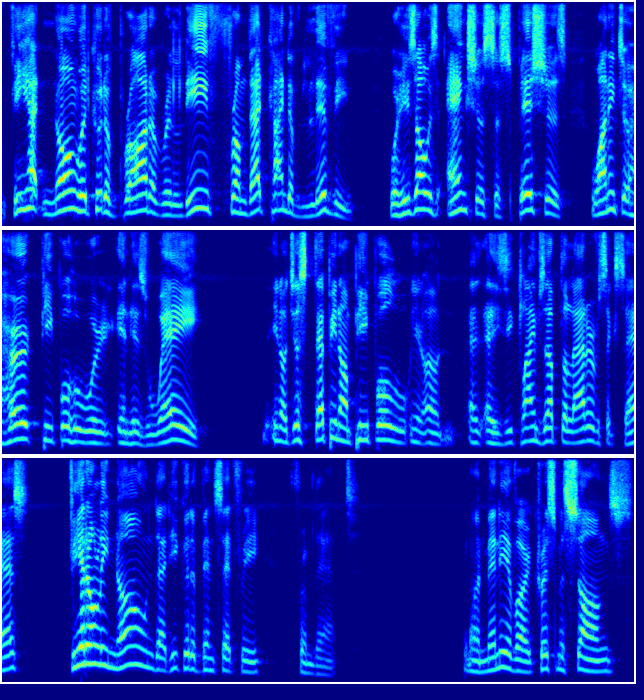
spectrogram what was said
if he had known what could have brought a relief from that kind of living, where he's always anxious, suspicious, wanting to hurt people who were in his way, you know, just stepping on people, you know, as, as he climbs up the ladder of success. If he had only known that he could have been set free from that. You know, in many of our Christmas songs,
